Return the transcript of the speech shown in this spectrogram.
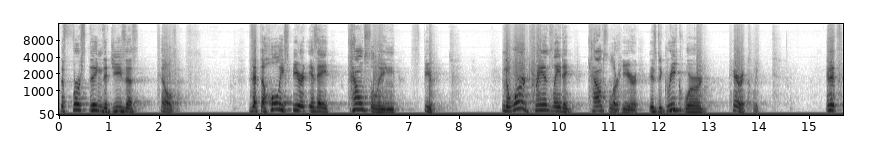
the first thing that Jesus tells us that the Holy Spirit is a counseling spirit. And the word translated counselor here is the Greek word paraclete. And it's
